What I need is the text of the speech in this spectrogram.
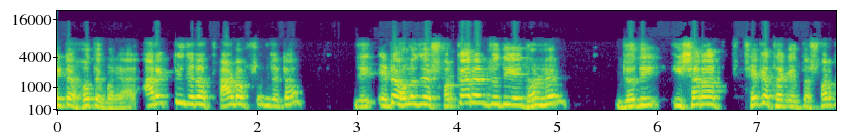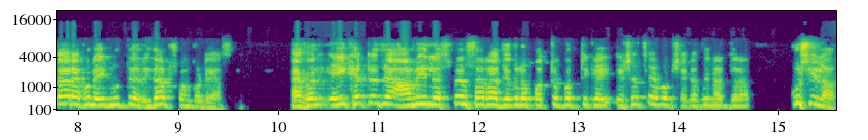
এটা হতে পারে। আর আরেকটি যেটা থার্ড অপশন যেটা, যে এটা হলো যে সরকারের যদি এই ধরনের যদি ইশারা থেকে থাকে, তো সরকার এখন এই মুহূর্তে রিজার্ভ সংকটে আছে। এখন এই ক্ষেত্রে যে আমি লেসপেন্সাররা যেগুলো পত্রপত্রিকায় এসেছে এবং শেখ হাসিনার যারা কুশিলাম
